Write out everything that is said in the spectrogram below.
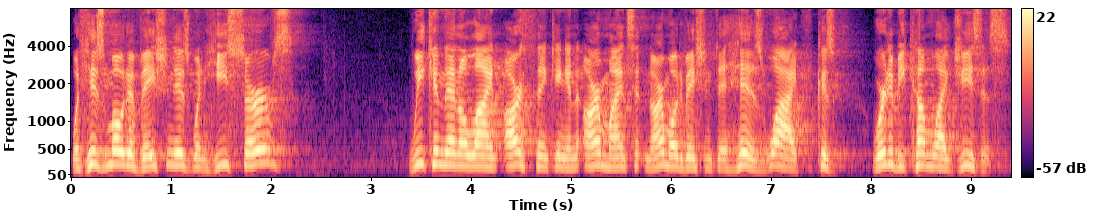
what his motivation is when he serves, we can then align our thinking and our mindset and our motivation to his. Why? Because we're to become like Jesus.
